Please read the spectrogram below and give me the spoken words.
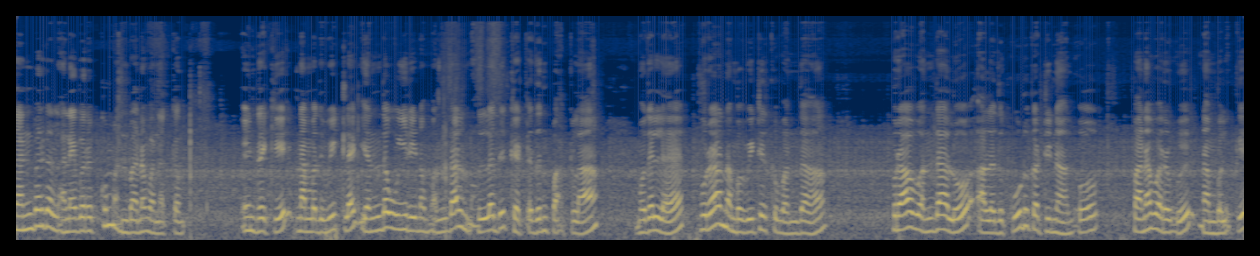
நண்பர்கள் அனைவருக்கும் அன்பான வணக்கம். இன்றைக்கு நமது வீட்டில் எந்த உயிரினம் வந்தால் நல்லது கெட்டதுன்னு பார்க்கலாம். முதல்ல புறா நம்ம வீட்டிற்கு வந்தால் புறா வந்தாலோ அல்லது கூடு கட்டினாலோ பணவரவு நம்மளுக்கு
